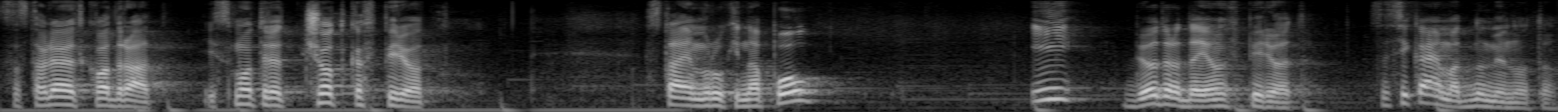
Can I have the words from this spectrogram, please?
составляют квадрат и смотрят четко вперед. Ставим руки на пол и бедра даем вперед. Засекаем одну минуту.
